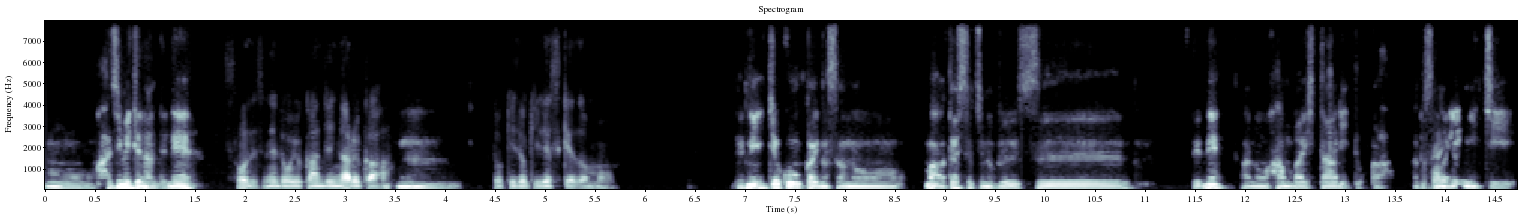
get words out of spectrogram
ー、もう初めてなんでね。そうですね。どういう感じになるか、うん。ドキドキですけども。でね、一応今回のその、まあ私たちのブースでね、あの、販売したりとか、あとそのはい縁日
